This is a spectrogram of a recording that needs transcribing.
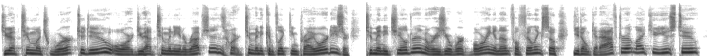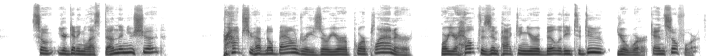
do you have too much work to do or do you have too many interruptions or too many conflicting priorities or too many children or is your work boring and unfulfilling so you don't get after it like you used to so you're getting less done than you should perhaps you have no boundaries or you're a poor planner or your health is impacting your ability to do your work and so forth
